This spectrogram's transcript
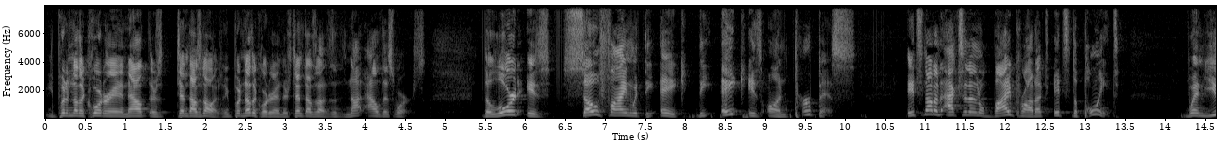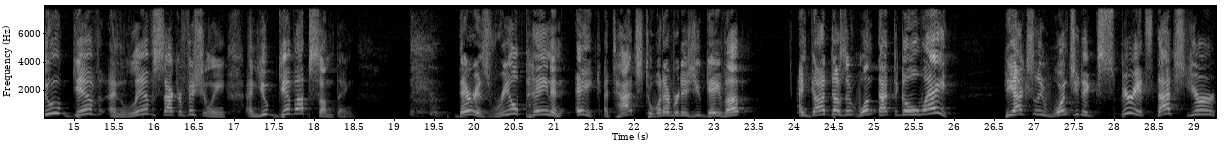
You put another quarter in, and now there's $10,000. You put another quarter in, there's $10,000. That's not how this works. The Lord is so fine with the ache. The ache is on purpose. It's not an accidental byproduct, it's the point. When you give and live sacrificially and you give up something, there is real pain and ache attached to whatever it is you gave up, and God doesn't want that to go away. He actually wants you to experience that's your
